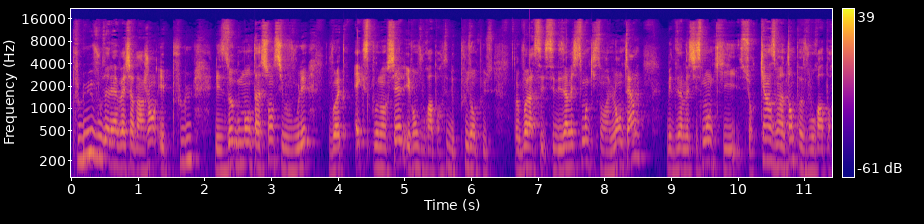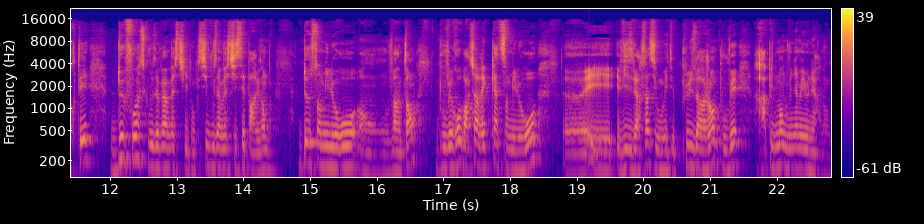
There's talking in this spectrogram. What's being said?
plus vous allez investir d'argent et plus les augmentations, si vous voulez, vont être exponentielles et vont vous rapporter de plus en plus. Donc voilà, c'est des investissements qui sont à long terme, mais des investissements qui, sur 15-20 ans, peuvent vous rapporter deux fois ce que vous avez investi. Donc si vous investissez par exemple 200 000 euros en 20 ans, vous pouvez repartir avec 400 000 euros euh, et, vice-versa, si vous mettez plus d'argent, vous pouvez rapidement devenir millionnaire. Donc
